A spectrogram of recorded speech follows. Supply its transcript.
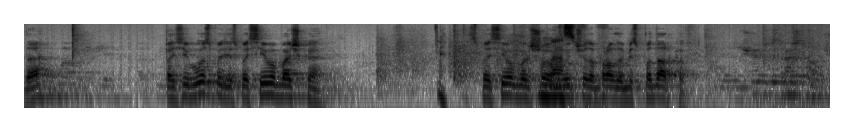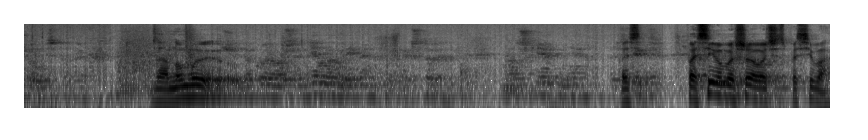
Да? Спасибо, Господи, спасибо, батюшка. Спасибо большое. Нас- Мы что-то, правда, без подарков. Ничего страшного, что вы сюда. Да, но мы... Спасибо большое, очень спасибо.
